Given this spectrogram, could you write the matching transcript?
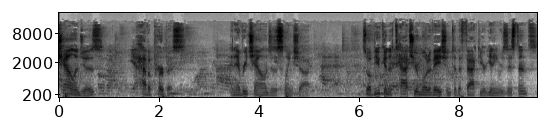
challenges have a purpose, and every challenge is a slingshot. So if you can attach your motivation to the fact you're getting resistance,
